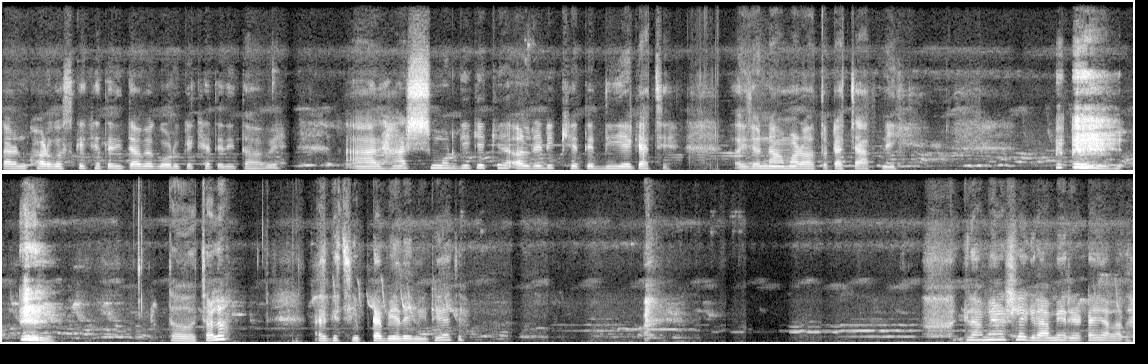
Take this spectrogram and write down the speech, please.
কারণ খরগোশকে খেতে দিতে হবে, গরুকে খেতে দিতে হবে। আর হাঁস মুরগিকে অলরেডি খেতে দিয়ে গেছে। ওই জন্য আমার অতটা চাপ নেই। তো চলো, আজকে ছিপটা বেঁধে নিই, ঠিক আছে? গ্রামে আসলে গ্রামের এটাই আলাদা।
